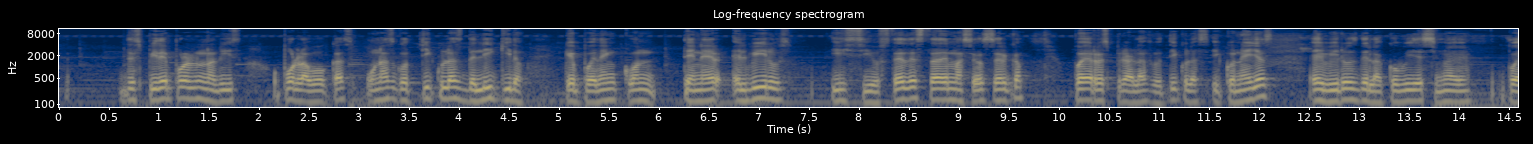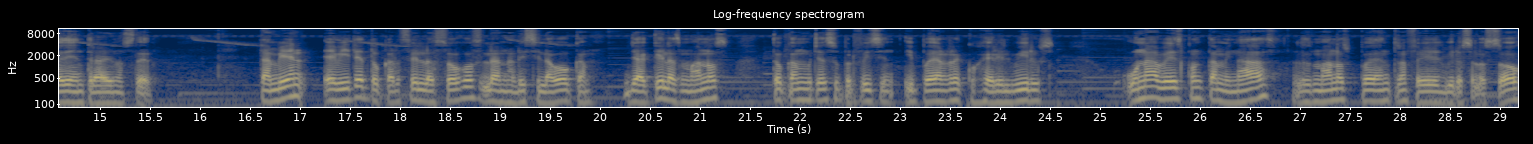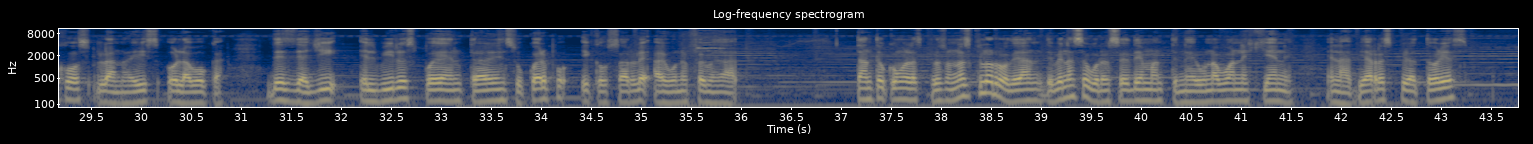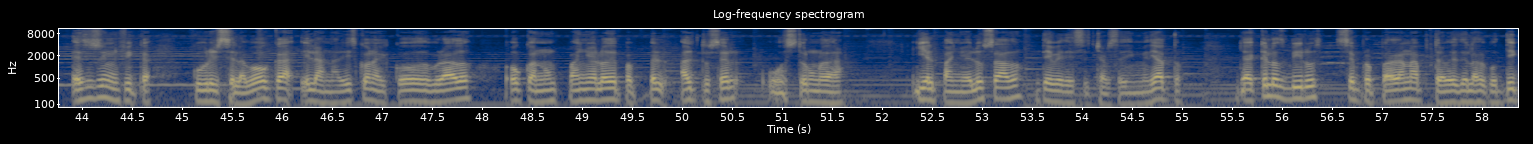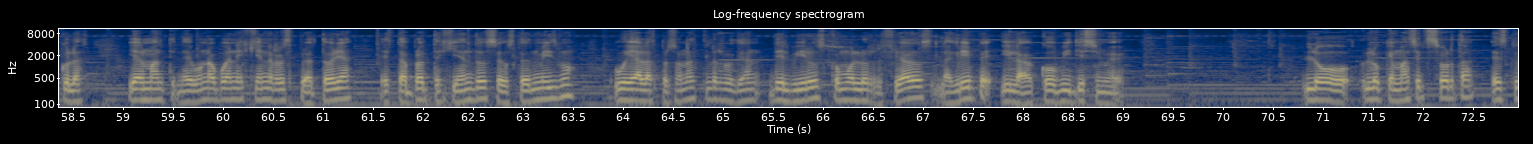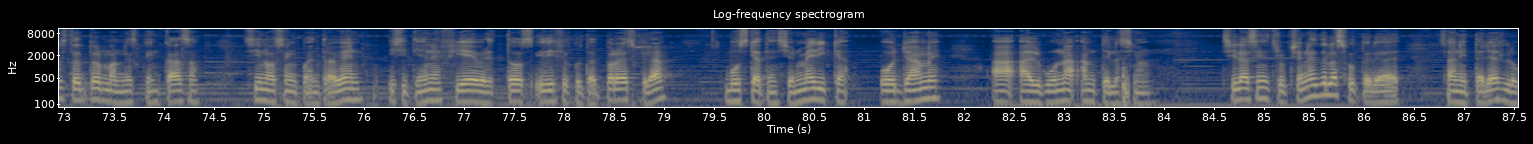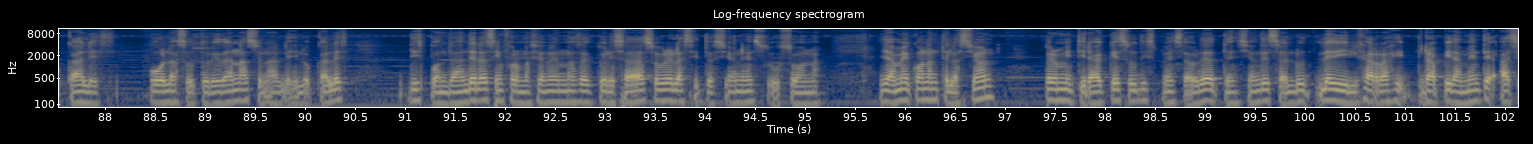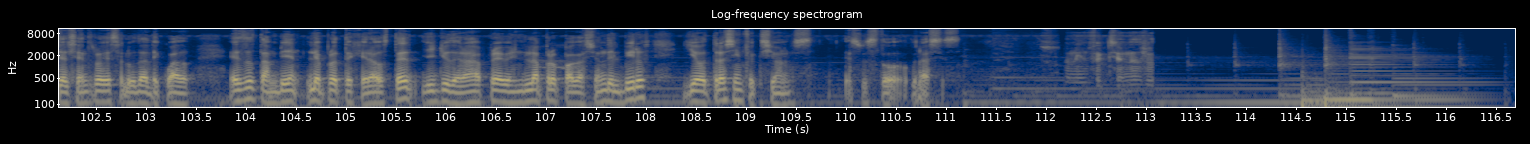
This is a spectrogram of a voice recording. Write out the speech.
despide por la nariz o por la boca unas gotículas de líquido que pueden contener el virus y si usted está demasiado cerca puede respirar las gotículas y con ellas el virus de la COVID-19 puede entrar en usted. También evite tocarse los ojos, la nariz y la boca, ya que las manos tocan muchas superficies y pueden recoger el virus. Una vez contaminadas, las manos pueden transferir el virus a los ojos, la nariz o la boca. Desde allí, el virus puede entrar en su cuerpo y causarle alguna enfermedad. Tanto como las personas que lo rodean deben asegurarse de mantener una buena higiene en las vías respiratorias. Eso significa cubrirse la boca y la nariz con el codo doblado o con un pañuelo de papel al toser o estornudar. Y el pañuelo usado debe desecharse de inmediato, ya que los virus se propagan a través de las gotículas y al mantener una buena higiene respiratoria está protegiéndose a usted mismo y a las personas que le rodean del virus como los resfriados, la gripe y la COVID-19. Lo, lo, que más exhorta es que usted permanezca en casa si no se encuentra bien y si tiene fiebre, tos y dificultad para respirar, busque atención médica o llame a alguna antelación. Si las instrucciones de las autoridades sanitarias locales o las autoridades nacionales y locales dispondrán de las informaciones más actualizadas sobre la situación en su zona. Llame con antelación, permitirá que su dispensador de atención de salud le dirija rápidamente hacia el centro de salud adecuado. Esto también le protegerá a usted y ayudará a prevenir la propagación del virus y otras infecciones. Eso es todo. Gracias.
